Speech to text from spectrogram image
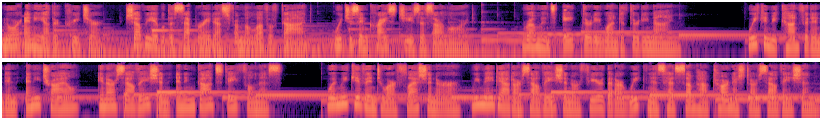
nor any other creature, shall be able to separate us from the love of God, which is in Christ Jesus our Lord. Romans 8 31 39. We can be confident in any trial, in our salvation, and in God's faithfulness. When we give in to our flesh and err, we may doubt our salvation or fear that our weakness has somehow tarnished our salvation.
